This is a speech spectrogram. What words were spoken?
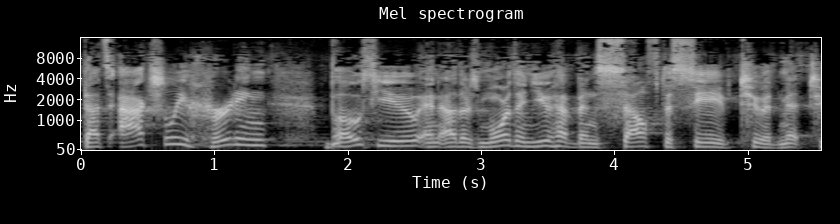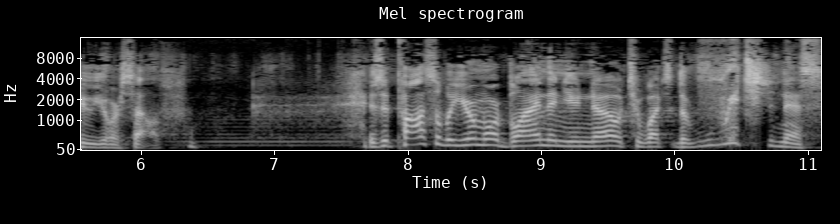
That's actually hurting both you and others more than you have been self deceived to admit to yourself. Is it possible you're more blind than you know to what the richness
